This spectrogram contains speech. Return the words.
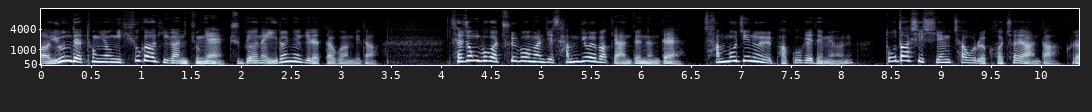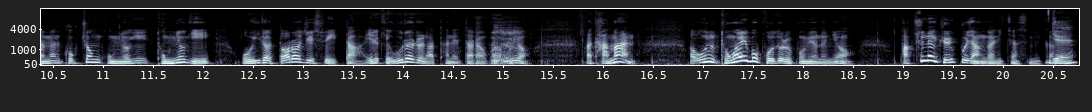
어, 윤 대통령이 휴가 기간 중에 주변에 이런 얘기를 했다고 합니다. 새 정부가 출범한 지 3개월밖에 안 됐는데 참모진을 바꾸게 되면 또다시 시행착오를 거쳐야 한다. 그러면 국정 공력이 동력이 오히려 떨어질 수 있다. 이렇게 우려를 나타냈다라고 하고요. 아, 다만 어, 오늘 동아일보 보도를 보면은요. 박순애 교육부 장관 있지 않습니까? 예.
